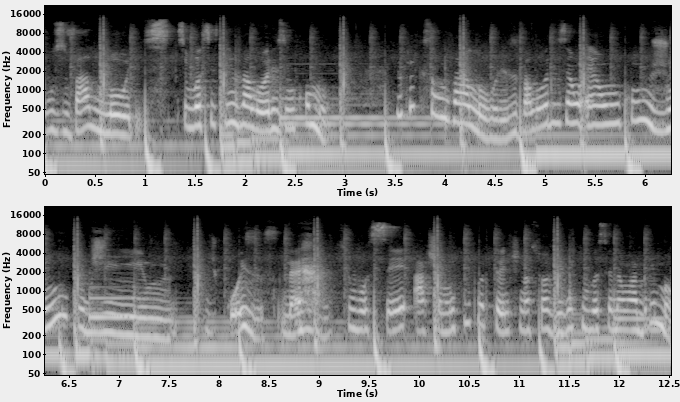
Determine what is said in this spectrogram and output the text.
os valores. Se você tem valores em comum. E o que, que são valores? Valores é um, é um conjunto de, de coisas, né? Que você acha muito importante na sua vida e que você não abre mão.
